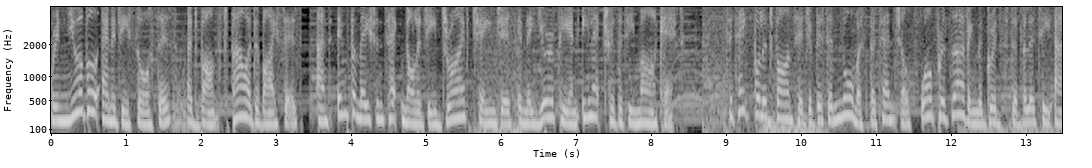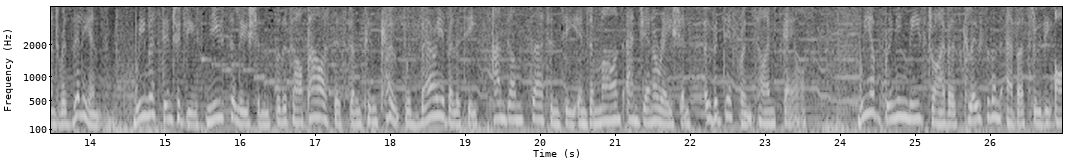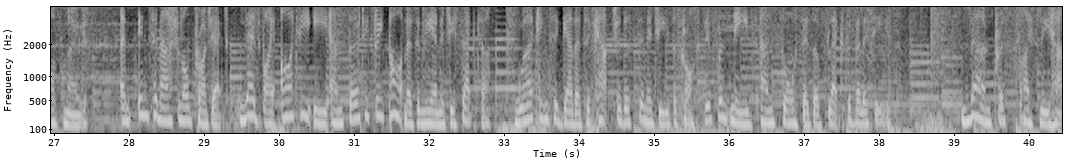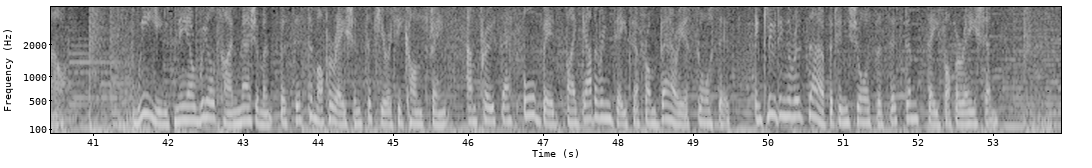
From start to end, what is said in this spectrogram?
Renewable energy sources, advanced power devices, and information technology drive changes in the European electricity market. To take full advantage of this enormous potential while preserving the grid stability and resilience, we must introduce new solutions so that our power system can cope with variability and uncertainty in demand and generation over different timescales. We are bringing these drivers closer than ever through the OSMOSE, an international project led by RTE and 33 partners in the energy sector, working together to capture the synergies across different needs and sources of flexibilities. Learn precisely how. We use near real-time measurements for system operation security constraints and process all bids by gathering data from various sources, including a reserve that ensures the system's safe operation.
